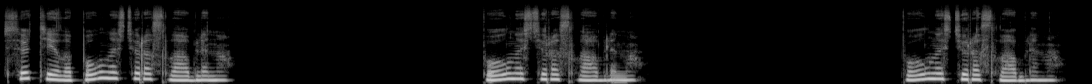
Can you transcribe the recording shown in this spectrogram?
Все тело полностью расслаблено. Полностью расслаблено. Полностью расслаблено.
